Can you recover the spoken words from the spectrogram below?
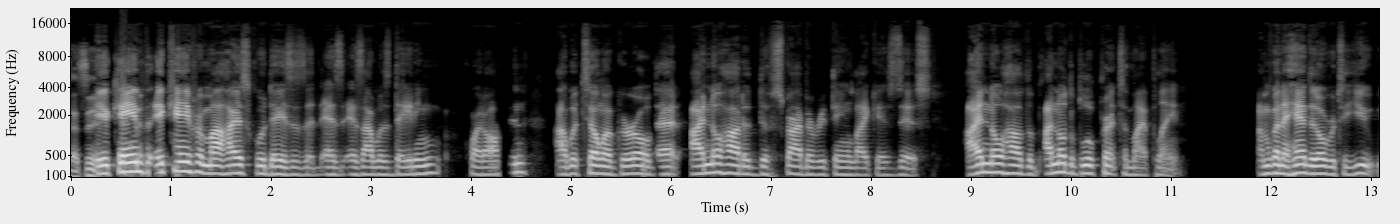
That's it." It came it came from my high school days as as as I was dating quite often. I would tell a girl that I know how to describe everything like as this. I know how the I know the blueprint to my plane. I'm gonna hand it over to you.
